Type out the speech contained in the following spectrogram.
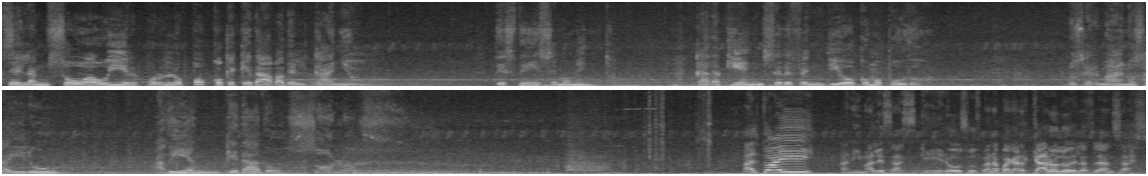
se lanzó a huir por lo poco que quedaba del caño. Desde ese momento, cada quien se defendió como pudo. Los hermanos Airú habían quedado solos. ¡Alto ahí! Animales asquerosos, van a pagar caro lo de las lanzas.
